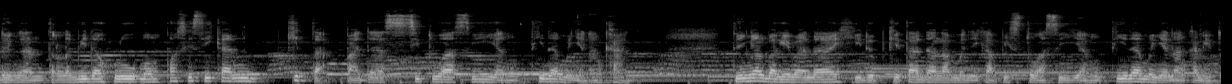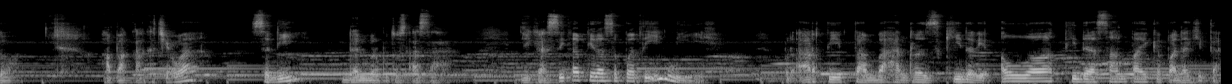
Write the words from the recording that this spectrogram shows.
dengan terlebih dahulu memposisikan kita pada situasi yang tidak menyenangkan. Tinggal bagaimana hidup kita dalam menyikapi situasi yang tidak menyenangkan itu. Apakah kecewa, sedih, dan berputus asa? Jika sikap kita seperti ini, berarti tambahan rezeki dari Allah tidak sampai kepada kita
